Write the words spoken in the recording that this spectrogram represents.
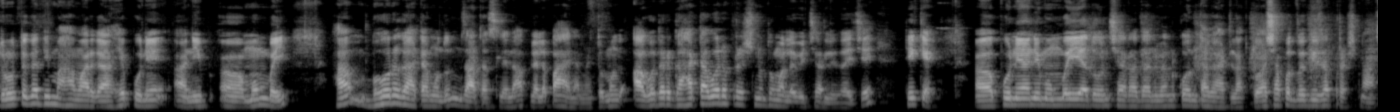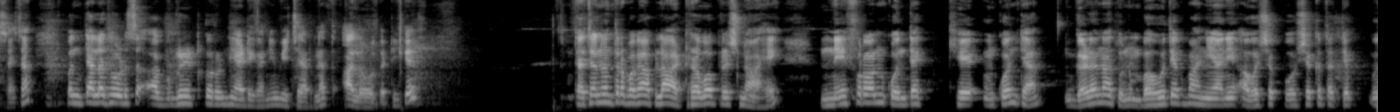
द्रुतगती महामार्ग आहे पुणे आणि मुंबई हा भोर घाटामधून जात असलेला आपल्याला पाहायला मिळतो. मग अगोदर घाटावर प्रश्न तुम्हाला विचारले जायचे. ठीक आहे. पुणे आणि मुंबई या दोन शहरादरम्यान कोणता घाट लागतो? अशा पद्धतीचा प्रश्न असायचा. पण त्याला थोडंसं अपग्रेड करून या ठिकाणी विचारण्यात आलं होतं. ठीक आहे? त्याच्यानंतर बघा आपला अठरावा प्रश्न आहे. नेफ्रॉन कोणत्या खे कोणत्या गळनातून बहुतेक पाणी आणि आवश्यक पोषक तत्व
